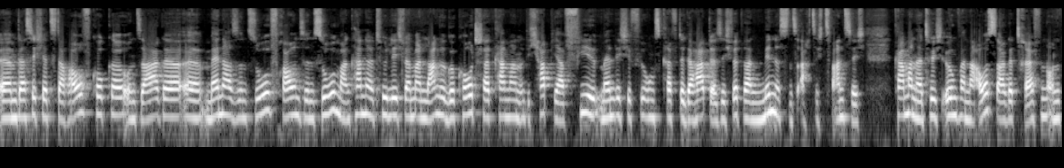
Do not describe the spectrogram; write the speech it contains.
ähm, dass ich jetzt darauf gucke und sage, äh, Männer sind so, Frauen sind so. Man kann natürlich, wenn man lange gecoacht hat, kann man, und ich habe ja viel männliche Führungskräfte gehabt, also ich würde sagen mindestens 80, 20, kann man natürlich irgendwann eine Aussage treffen. Und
